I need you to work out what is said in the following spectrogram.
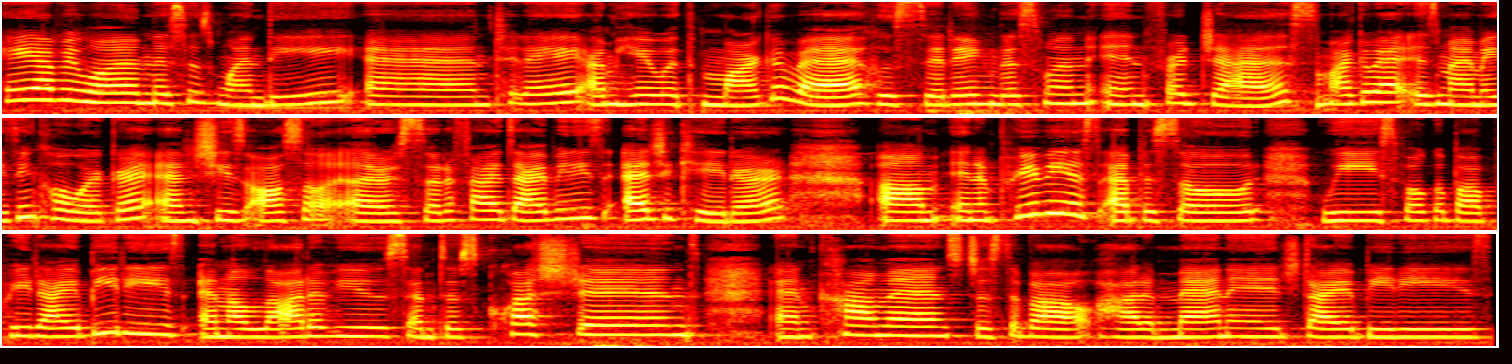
Hey everyone, this is Wendy, and today I'm here with Margarette, who's sitting this one in for Jess. Margarette is my amazing coworker, and she's also a certified diabetes educator. Um, in a previous episode, we spoke about prediabetes, and a lot of you sent us questions and comments just about how to manage diabetes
